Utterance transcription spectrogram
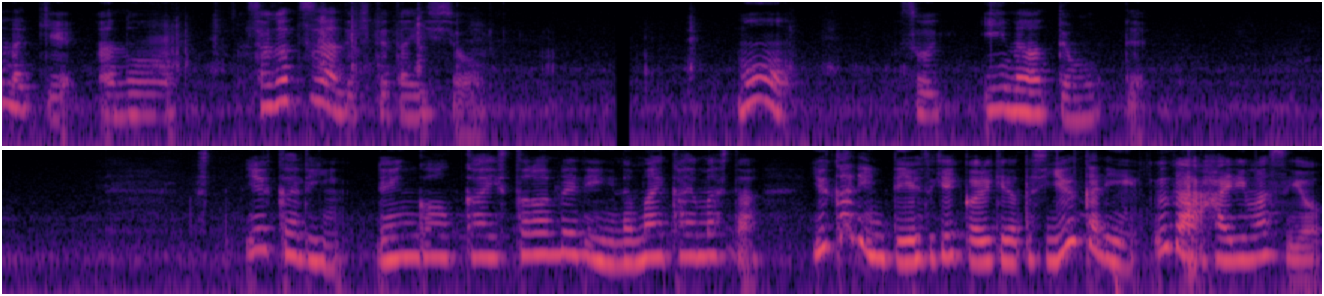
んだっけ？あの佐賀ツアーで着てた衣装。もうそういいなって思って。ゆかりん連合会ストロベリーに名前変えました。ゆかりんっていう人結構いるけど私ゆかりん「う」が入りますよ。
